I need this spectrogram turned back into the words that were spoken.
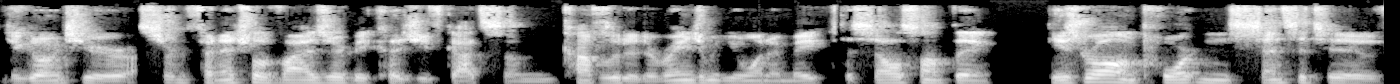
You're going to your certain financial advisor because you've got some convoluted arrangement you want to make to sell something. These are all important, sensitive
